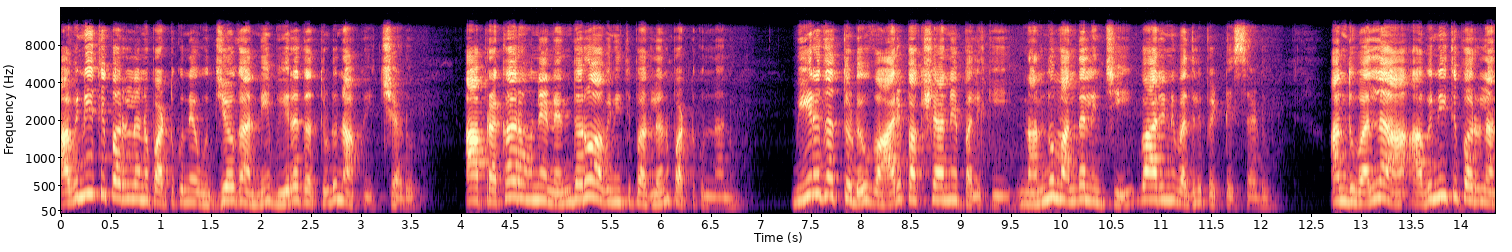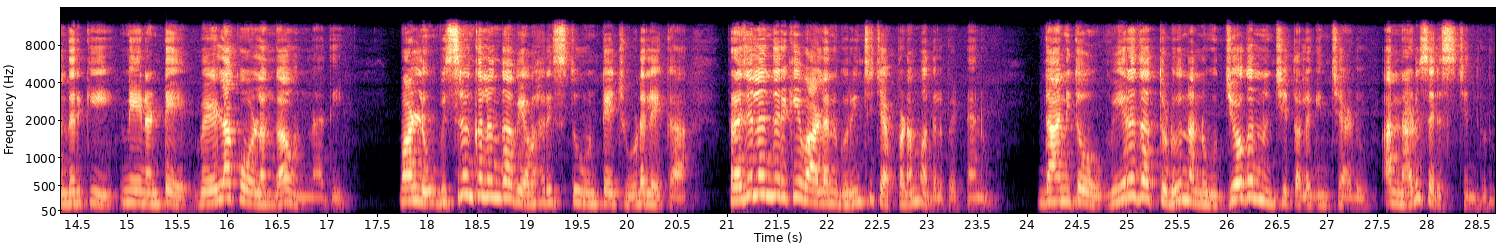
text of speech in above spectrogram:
అవినీతి పరులను పట్టుకునే ఉద్యోగాన్ని వీరదత్తుడు నాకు ఇచ్చాడు. ఆ ప్రకారం నేనెందరో అవినీతి పరులను పట్టుకున్నాను. వీరదత్తుడు వారి పక్షాన్నే పలికి నన్ను మందలించి వారిని వదిలిపెట్టేశాడు. అందువల్ల అవినీతి పరులందరికీ నేనంటే వేళాకోళంగా ఉన్నది. వాళ్ళు విశృంఖలంగా వ్యవహరిస్తూ ఉంటే చూడలేక ప్రజలందరికీ వాళ్ళను గురించి చెప్పడం మొదలుపెట్టాను. దానితో వీరదత్తుడు నన్ను ఉద్యోగం నుంచి తొలగించాడు అన్నాడు శరశ్చంద్రుడు.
